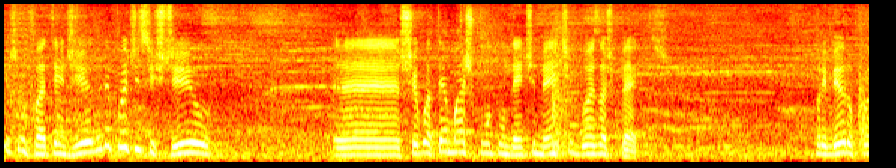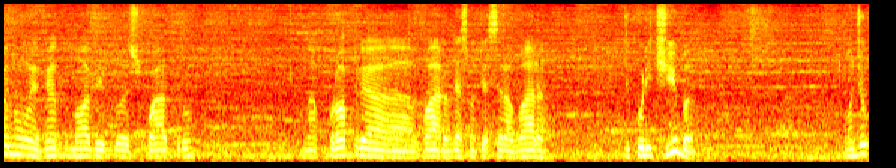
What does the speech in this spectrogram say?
Isso não foi atendido, depois insistiu, é, chegou até mais contundentemente em dois aspectos. O primeiro foi no evento 924, na própria vara, 13ª vara de Curitiba, onde eu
